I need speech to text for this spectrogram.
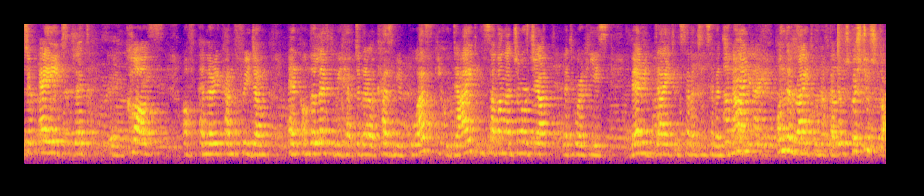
to aid that uh, cause of American freedom. And on the left, we have General Kazimierz Pułaski, who died in Savannah, Georgia. That's where he is buried, died in 1779. On the right, we have Tadeusz Kościuszko,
